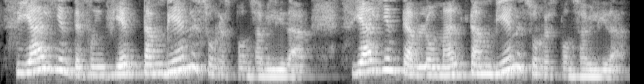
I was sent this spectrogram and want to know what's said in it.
Si alguien te fue infiel, también es su responsabilidad. Si alguien te habló mal, también es su responsabilidad.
